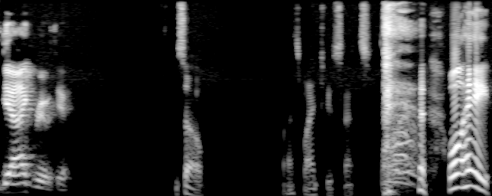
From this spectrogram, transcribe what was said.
Yeah, I agree with you. So that's my two cents. well, hey,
